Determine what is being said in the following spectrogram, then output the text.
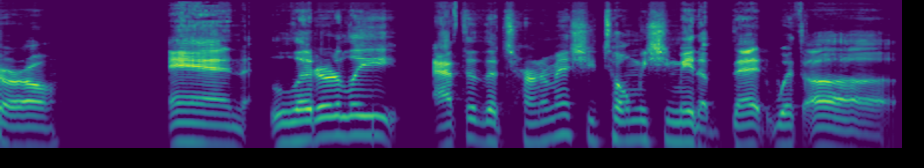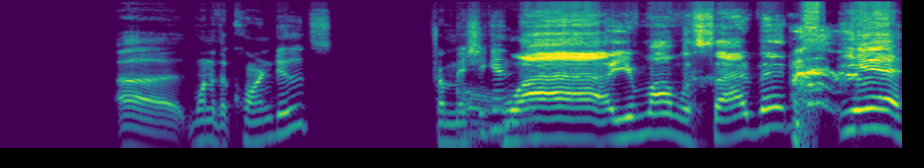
Arturo, and literally after the tournament, she told me she made a bet with uh, uh, one of the corn dudes from oh, Michigan. Oh, wow, your mom was side bet? yeah,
